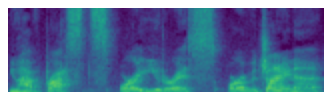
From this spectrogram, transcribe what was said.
you have breasts or a uterus or a vagina.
